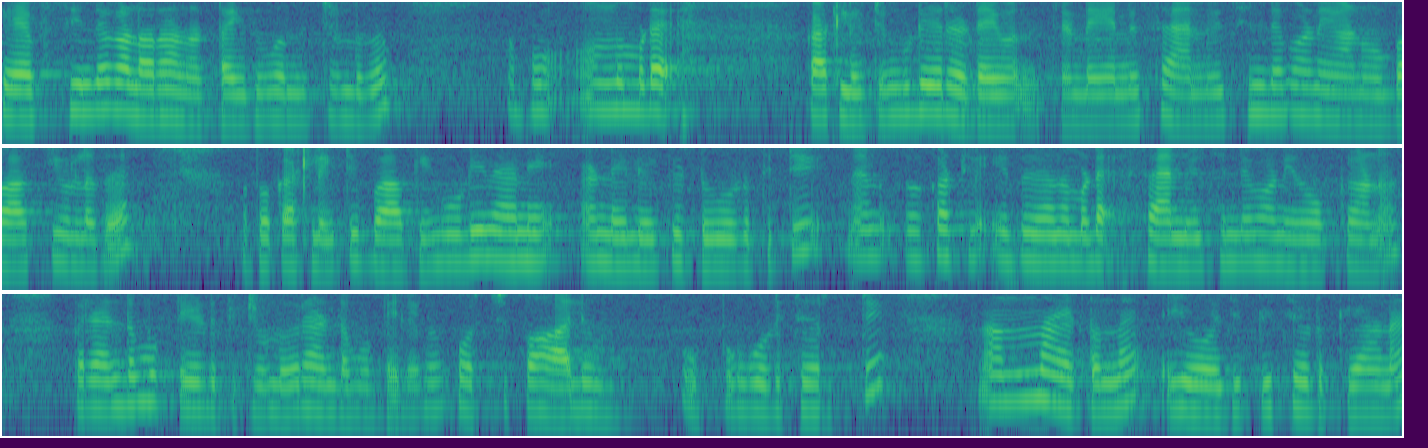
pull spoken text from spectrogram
കേപ്സിന്റെ കളറാണ് കേട്ടോ ഇത് വന്നിട്ടുള്ളത്. അപ്പം നമ്മുടെ കട്ട്ലറ്റും കൂടി റെഡി ആയി വന്നിട്ടുണ്ട്. ഞാൻ സാൻഡ്വിച്ചിന്റെ പണിയാണ് ബാക്കിയുള്ളത്. അപ്പോൾ കട്ട്ലേറ്റ് ബാക്കിയും കൂടി ഞാൻ എണ്ണയിലേക്ക് ഇട്ട് കൊടുത്തിട്ട് ഞാൻ കട്ട്ല ഇത് നമ്മുടെ സാൻഡ്വിച്ചിന്റെ പണി നോക്കുകയാണ് അപ്പോൾ രണ്ട് മുട്ട എടുത്തിട്ടുള്ളൂ. രണ്ട് മുട്ടയിലേക്ക് കുറച്ച് പാലും ഉപ്പും കൂടി ചേർത്തിട്ട് നന്നായിട്ടൊന്ന് യോജിപ്പിച്ചെടുക്കുകയാണ്.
